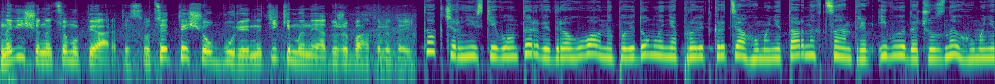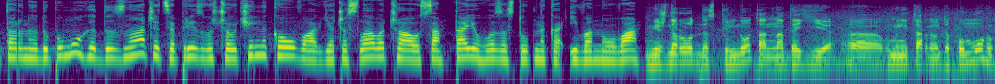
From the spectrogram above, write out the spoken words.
Навіщо на цьому піаритись? Оце те, що обурює не тільки мене, а дуже багато людей. Так, чернігівський волонтер відреагував на повідомлення про відкриття гуманітарних центрів і видачу з них гуманітарної допомоги, де значиться прізвище очільника ОВА В'ячеслава Чауса та його заступника Іванова. Міжнародна спільнота надає е, гуманітарну допомогу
